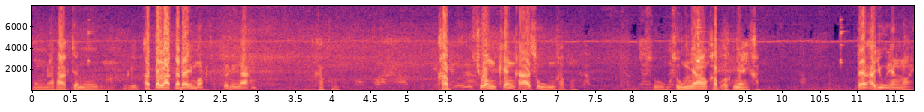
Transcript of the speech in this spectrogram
มองหน้าผากจะโหนกอัตลักษณ์ก็ได้หมดครับตัวนี้งามครับผมของพ่อครับครับ ช่วงแข้งขาสูงครับผม ครับใหญ่สูงสูงยาวครับเอิกใหญ่ครับ แต่อายุยังหน่อย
